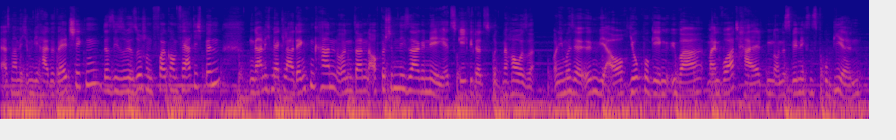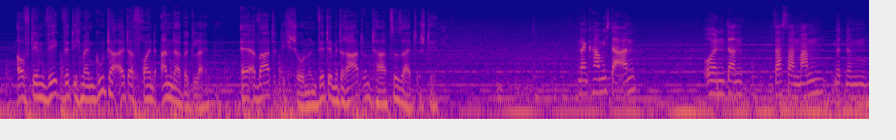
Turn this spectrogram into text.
Erstmal mich um die halbe Welt schicken, dass ich sowieso schon vollkommen fertig bin und gar nicht mehr klar denken kann und dann auch bestimmt nicht sage, nee, jetzt gehe ich wieder zurück nach Hause. Und ich muss ja irgendwie auch Joko gegenüber mein Wort halten und es wenigstens probieren. Auf dem Weg wird dich mein guter alter Freund Ander begleiten. Er erwartet dich schon und wird dir mit Rat und Tat zur Seite stehen. Und dann kam ich da an und dann saß da ein Mann mit einem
